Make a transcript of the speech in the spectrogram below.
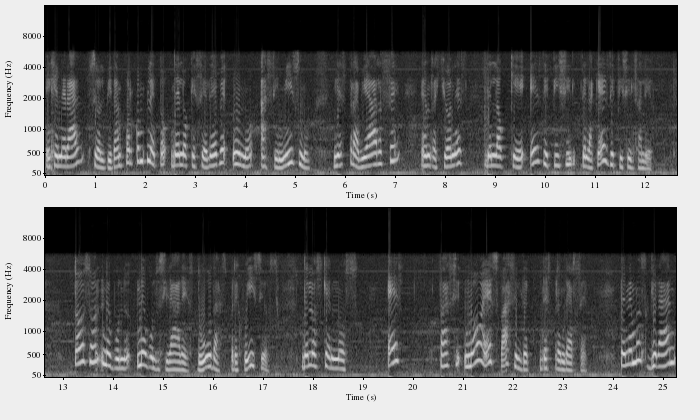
En general, se olvidan por completo de lo que se debe uno a sí mismo y extraviarse en regiones de lo que es difícil, de la que es difícil salir. Todos son nebulosidades, dudas, prejuicios, de los que nos es no es fácil de desprenderse. Tenemos gran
